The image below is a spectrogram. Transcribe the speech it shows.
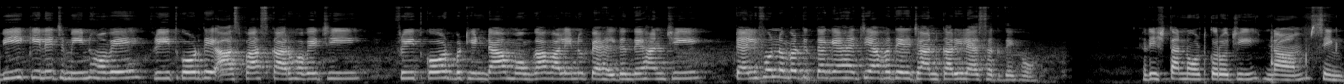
20 ਕਿਲੇ ਜ਼ਮੀਨ ਹੋਵੇ, ਫਰੀਦਕੋਟ ਦੇ ਆਸ-ਪਾਸ ਘਰ ਹੋਵੇ ਜੀ। ਫਰੀਦਕੋਟ, ਬਠਿੰਡਾ, ਮੋਗਾ ਵਾਲੇ ਨੂੰ ਪਹਿਲ ਦਿੰਦੇ ਹਨ ਜੀ। ਟੈਲੀਫੋਨ ਨੰਬਰ ਦਿੱਤਾ ਗਿਆ ਹੈ ਜੀ ਆਪ ਵਧੇਰੇ ਜਾਣਕਾਰੀ ਲੈ ਸਕਦੇ ਹੋ। ਰਿਸ਼ਤਾ ਨੋਟ ਕਰੋ ਜੀ, ਨਾਮ ਸਿੰਘ,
